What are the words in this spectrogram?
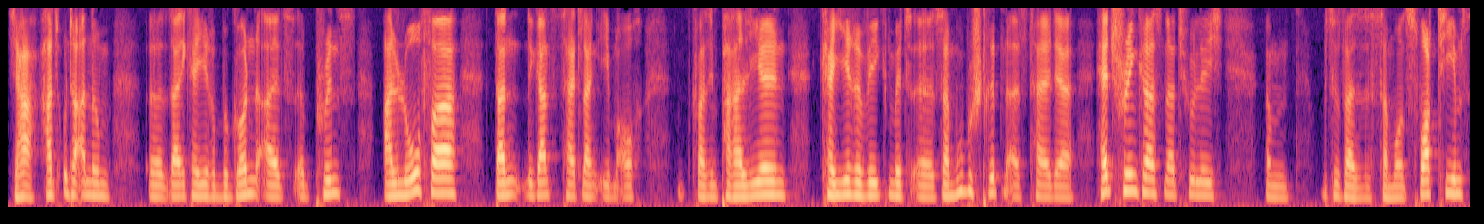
ja, hat unter anderem äh, seine Karriere begonnen als äh, Prince Alofa, dann eine ganze Zeit lang eben auch quasi einen parallelen Karriereweg mit äh, Samu bestritten als Teil der Headshrinkers natürlich, ähm, beziehungsweise des Samoan SWAT-Teams.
